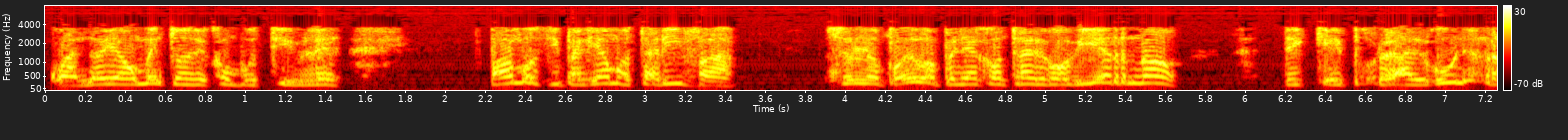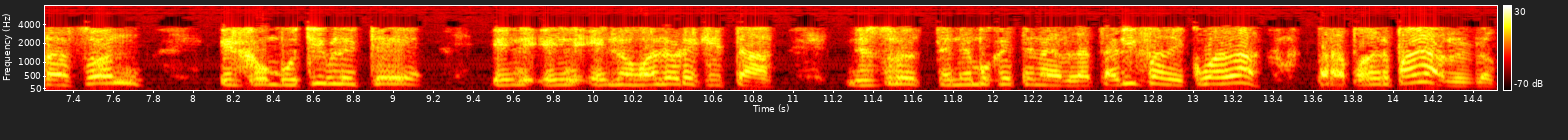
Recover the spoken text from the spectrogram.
cuando hay aumentos de combustible, vamos y peleamos tarifa. Nosotros no podemos pelear contra el gobierno de que por alguna razón el combustible esté en los valores que está. Nosotros tenemos que tener la tarifa adecuada para poder pagarlo.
